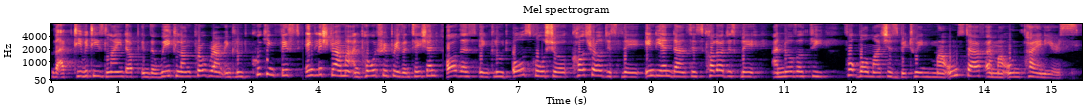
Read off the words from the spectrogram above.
The activities lined up in the week-long program include cooking feast, English drama and poetry presentation. Others include old school show, cultural display, Indian dances, color display, and novelty football matches between MAAUN staff and MAAUN pioneers.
